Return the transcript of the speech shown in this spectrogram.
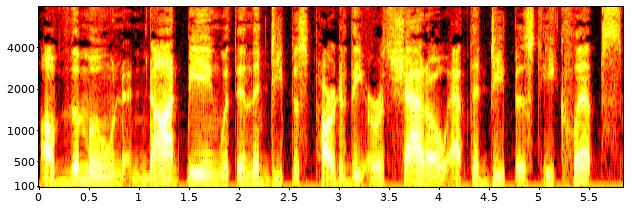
of the moon not being within the deepest part of the Earth's shadow at the deepest eclipse.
